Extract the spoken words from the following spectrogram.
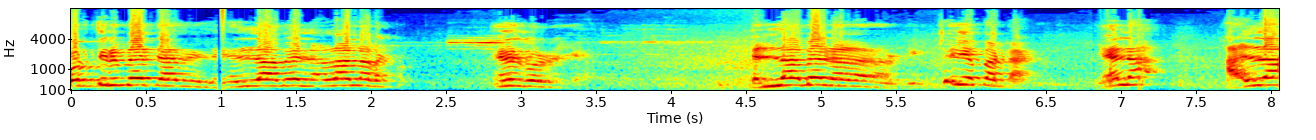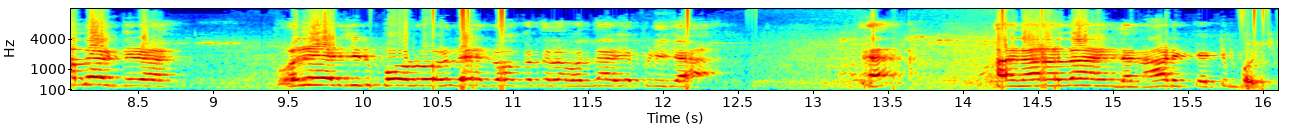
ஒருத்தருமே தேவையில்லை. எல்லாமே நல்லா நடக்கும். என்ன சொல்கிறீங்க எல்லாமே நல்லா நடக்கும். செய்ய மாட்டாங்க. ஏன்னா எல்லாமே கொலையடிச்சிட்டு போகணுன்ற நோக்கத்தில் வந்தால் எப்படிங்க? அதனால தான் இந்த நாடு கெட்டு போச்சு.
